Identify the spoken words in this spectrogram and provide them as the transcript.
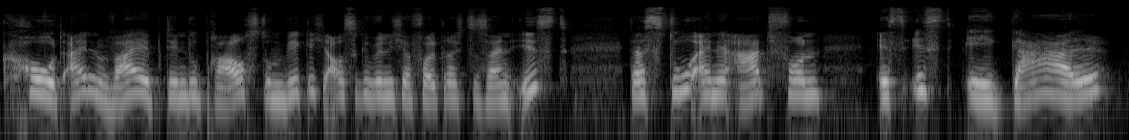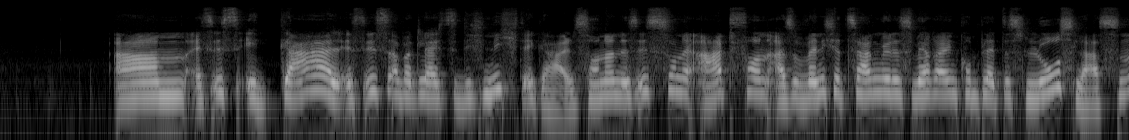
Code, ein Vibe, den du brauchst, um wirklich außergewöhnlich erfolgreich zu sein, ist, dass du eine Art von, es ist egal, ähm, es ist egal, es ist aber gleichzeitig nicht egal, sondern es ist so eine Art von, also wenn ich jetzt sagen würde, es wäre ein komplettes Loslassen,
